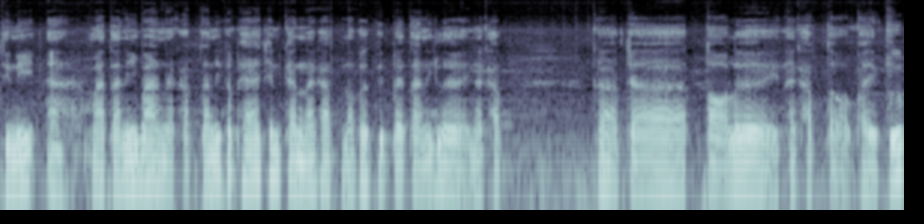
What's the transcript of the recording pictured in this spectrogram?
ทีนี้อะมาตานี้บ้างนะครับตานี้ก็แพ้เช่นกันนะครับ เราก็ขึ้นไปตานี้เลยนะครับ ก็จะต่อเลยนะครับ ต่อไปปุ๊บ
